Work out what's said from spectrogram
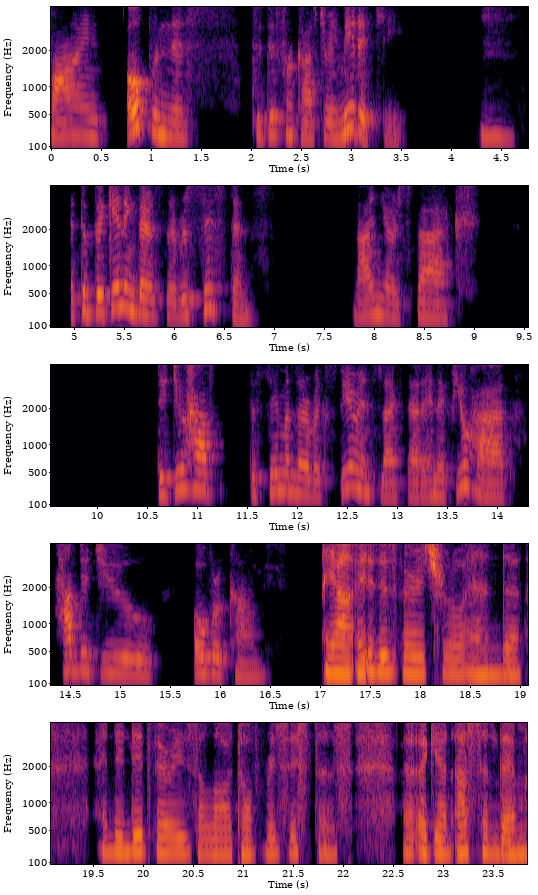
find openness to different culture immediately. Mm. At the beginning, there's the resistance. Nine years back, did you have the similar experience like that? And if you had, how did you overcome? Yeah, it is very true, and uh, and indeed there is a lot of resistance. Uh, again, us and them.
